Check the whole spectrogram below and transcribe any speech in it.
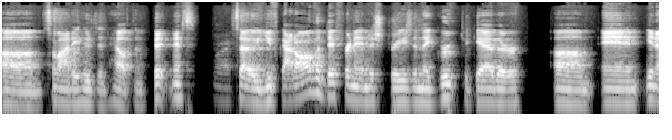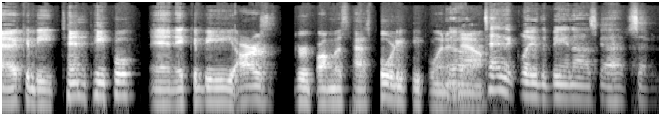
um, somebody who's in health and fitness. Right. So you've got all the different industries, and they group together. Um, and you know, it could be ten people, and it could be ours group almost has forty people in it No, now. technically, the BNI's got to have 17.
